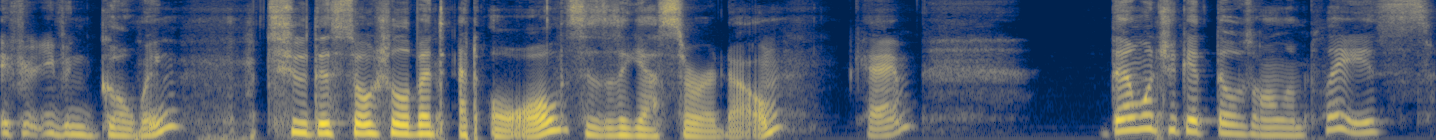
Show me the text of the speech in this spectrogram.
if you're even going to this social event at all. This is a yes or a no. Okay. Then, once you get those all in place,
